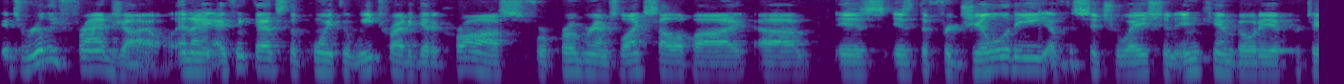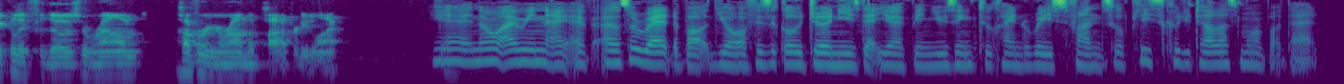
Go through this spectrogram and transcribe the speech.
it's really fragile, and I, I, think that's the point that we try to get across for programs like Salabai uh, is is the fragility of the situation in Cambodia, particularly for those around hovering around the poverty line. Yeah, no, I mean, I, I've also read about your physical journeys that you have been using to kind of raise funds. So please, could you tell us more about that?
